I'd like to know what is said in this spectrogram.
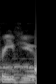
preview.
